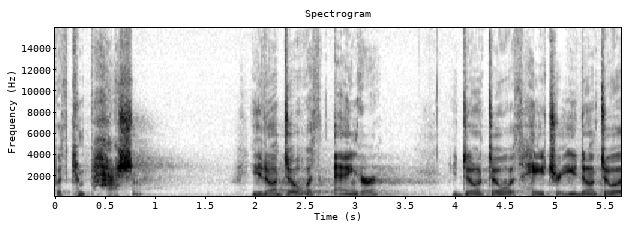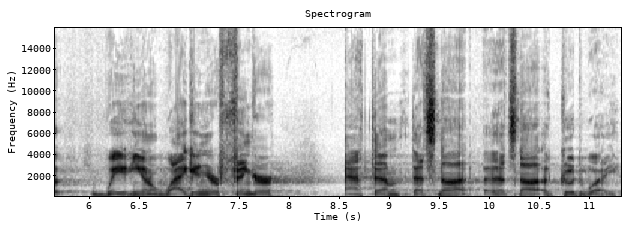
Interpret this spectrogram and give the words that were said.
with compassion. You don't do it with anger. You don't do it with hatred. You don't do it, you know, wagging your finger at them. That's not, that's not a good way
